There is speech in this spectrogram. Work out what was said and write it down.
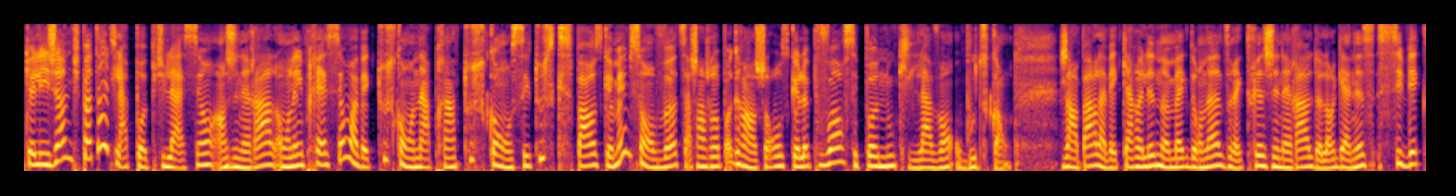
que les jeunes, puis peut-être la population en général, ont l'impression, avec tout ce qu'on apprend, tout ce qu'on sait, tout ce qui se passe, que même si on vote, ça changera pas grand-chose, que le pouvoir, c'est pas nous qui l'avons au bout du compte. J'en parle avec Caroline McDonald, directrice générale de l'organisme Civics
